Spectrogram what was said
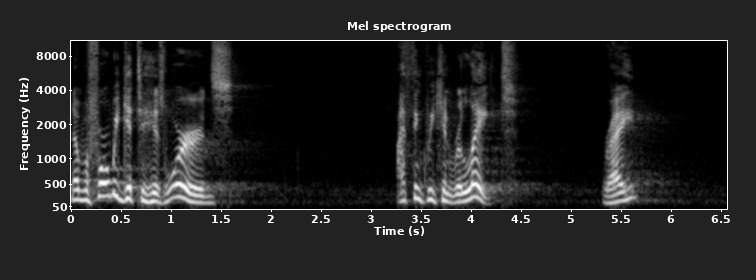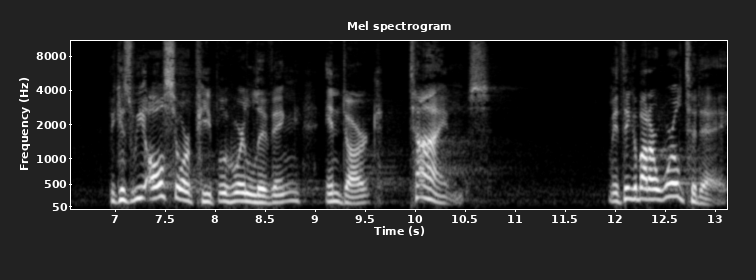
Now, before we get to his words, I think we can relate, right? Because we also are people who are living in dark times. I mean, think about our world today.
